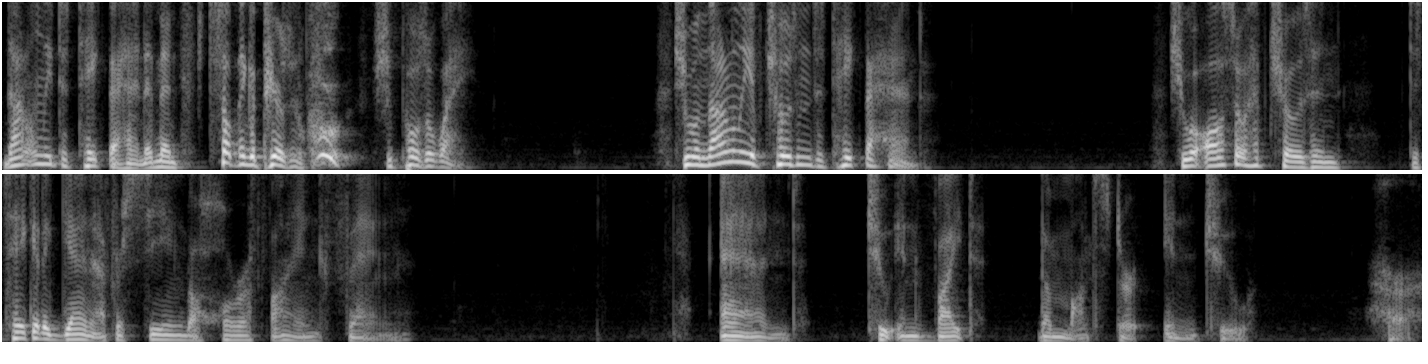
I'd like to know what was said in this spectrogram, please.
not only to take the hand, and then something appears and she pulls away. She will not only have chosen to take the hand, she will also have chosen to take it again after seeing the horrifying thing, and to invite the monster into her.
